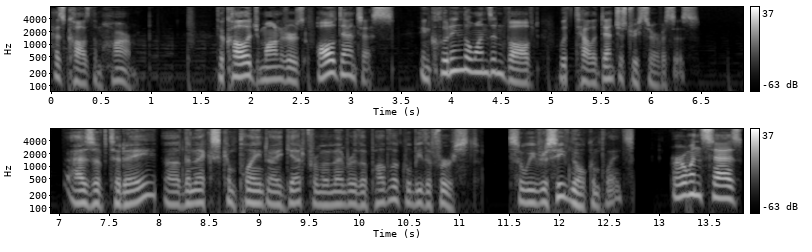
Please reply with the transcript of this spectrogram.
has caused them harm. The college monitors all dentists, including the ones involved with teledentistry services. As of today, uh, the next complaint I get from a member of the public will be the first. So we've received no complaints. Irwin says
